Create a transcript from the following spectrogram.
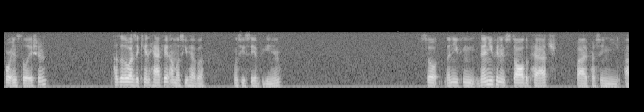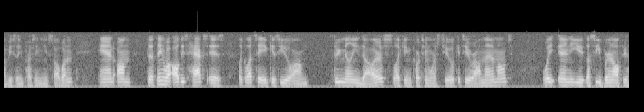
for installation. Because otherwise it can't hack it unless you have a unless you save the game. So then you can then you can install the patch by pressing obviously pressing the install button. And um the thing about all these hacks is like let's say it gives you um three million dollars, like in Cartoon Wars 2, it gets you around that amount. Wait, and you let's say you burn all three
